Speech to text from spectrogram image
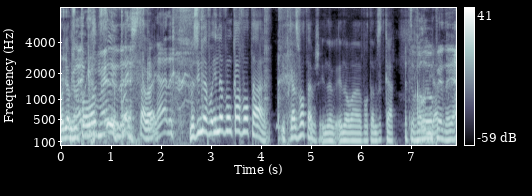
olhamos um para o outro, sim, pois, está bem. Mas ainda, ainda vão cá voltar. E por acaso voltamos, ainda, ainda lá voltamos a tocar. Então valeu a pena, é.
